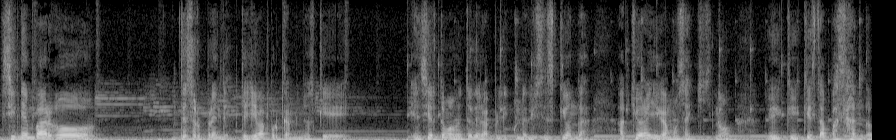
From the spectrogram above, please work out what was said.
Sin embargo, te sorprende, te lleva por caminos que en cierto momento de la película dices, ¿qué onda? ¿A qué hora llegamos aquí? ¿No? Eh, ¿Qué, qué está pasando?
